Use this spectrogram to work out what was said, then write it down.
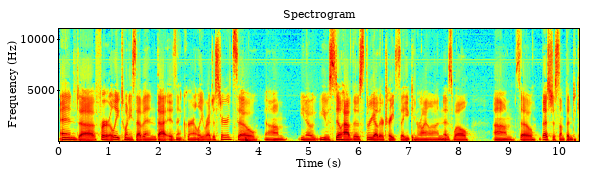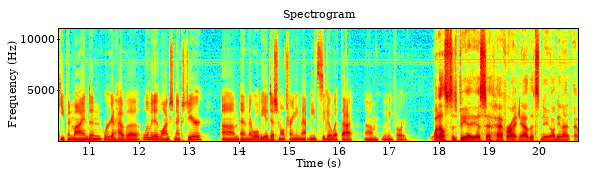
And uh, for Alite 27, that isn't currently registered. So, um, you know, you still have those three other traits that you can rely on as well. Um, so that's just something to keep in mind. And we're going to have a limited launch next year. Um, and there will be additional training that needs to go with that um, moving forward. What else does BASF have right now that's new? I mean, I, I,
